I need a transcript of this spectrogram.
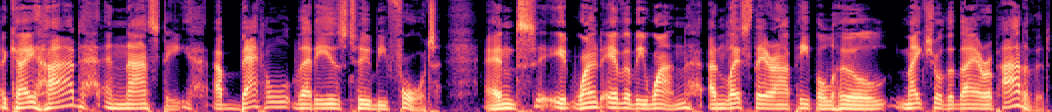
Okay, hard and nasty, a battle that is to be fought, and it won't ever be won unless there are people who'll make sure that they are a part of it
